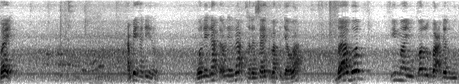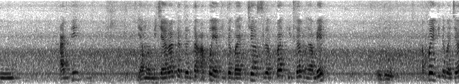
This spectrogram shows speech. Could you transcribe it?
Baik. Habis hadis tu. Boleh tak tak boleh tak? Selesai telah terjawab. Babun fima yuqalu ba'dal wudu hadis yang membicarakan tentang apa yang kita baca selepas kita mengambil wudu apa yang kita baca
